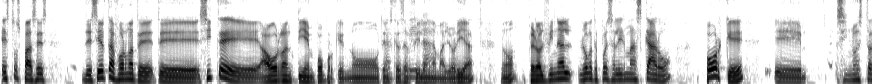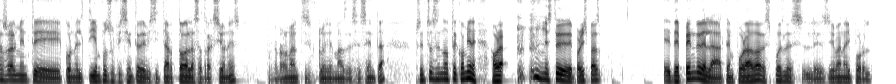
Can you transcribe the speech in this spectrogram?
estos pases, de cierta forma, te, te, sí te ahorran tiempo porque no tienes que hacer fila en la mayoría, ¿no? Pero al final, luego te puede salir más caro porque... eh, si no estás realmente con el tiempo suficiente de visitar todas las atracciones, porque normalmente se incluyen más de 60, pues entonces no te conviene. Ahora, este de Paris Pass eh, depende de la temporada, después les, les llevan ahí por el,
